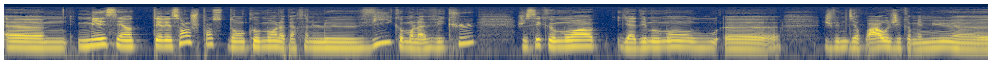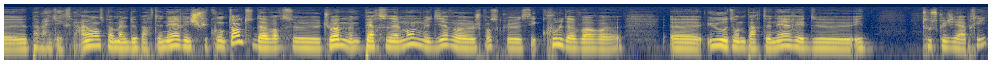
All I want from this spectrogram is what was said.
Mais c'est intéressant, je pense, dans comment la personne le vit, comment l'a vécu. Je sais que moi, il y a des moments où je vais me dire waouh, j'ai quand même eu euh, pas mal d'expériences, pas mal de partenaires, et je suis contente d'avoir ce, tu vois, même personnellement, de me dire, euh, je pense que c'est cool d'avoir euh, eu autant de partenaires et de et tout ce que j'ai appris.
